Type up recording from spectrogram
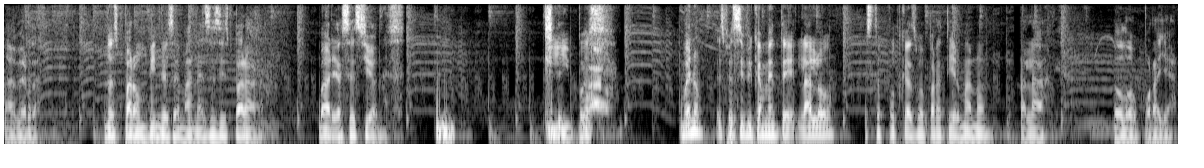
La verdad. No es para un fin de semana, ese sí es para varias sesiones. Y pues, bueno, específicamente, Lalo, este podcast va para ti, hermano. Ojalá todo por allá.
